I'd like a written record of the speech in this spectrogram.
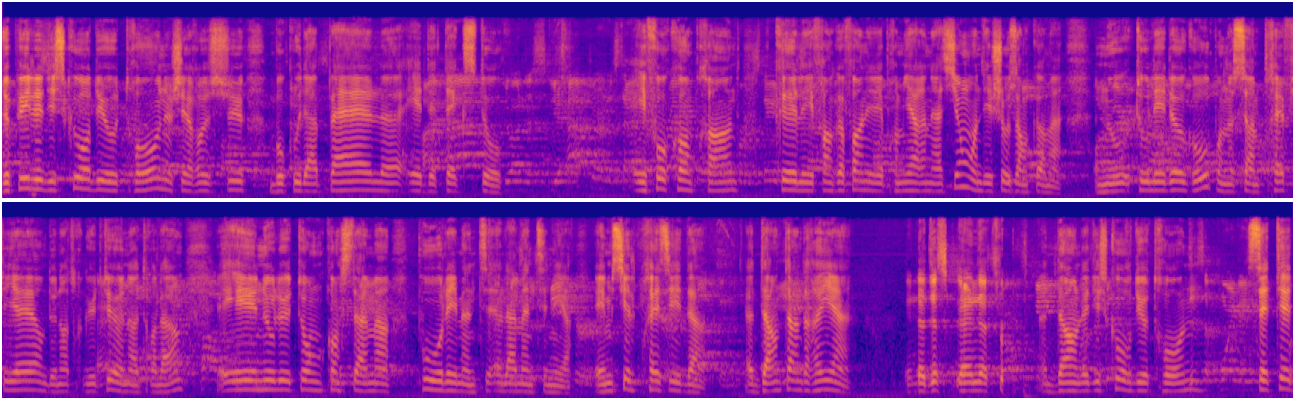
Depuis le discours du trône, j'ai reçu beaucoup d'appels et de textos. Il faut comprendre que les francophones et les Premières Nations ont des choses en commun. Nous, tous les deux groupes, nous sommes très fiers de notre culture et notre langue et nous luttons constamment pour les la maintenir. Et, Monsieur le Président, d'entendre rien dans le discours du trône, c'était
